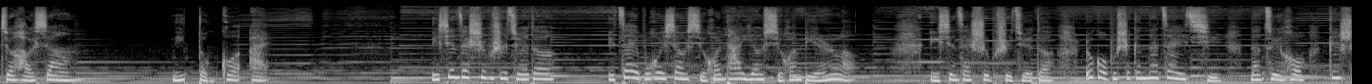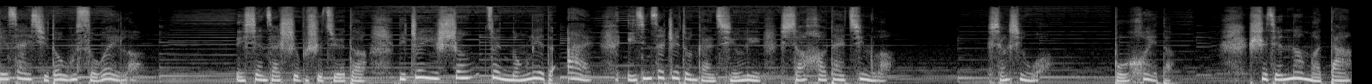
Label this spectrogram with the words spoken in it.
就好像，你懂过爱。你现在是不是觉得，你再也不会像喜欢他一样喜欢别人了？你现在是不是觉得，如果不是跟他在一起，那最后跟谁在一起都无所谓了？你现在是不是觉得，你这一生最浓烈的爱，已经在这段感情里消耗殆尽了？相信我，不会的。世界那么大，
